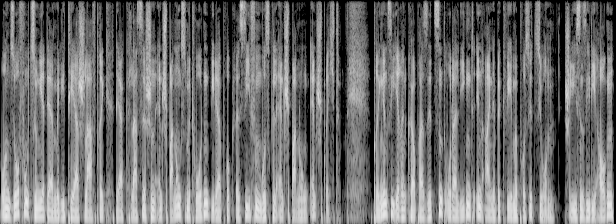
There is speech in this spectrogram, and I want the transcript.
Und so funktioniert der Militärschlaftrick der klassischen Entspannungsmethoden wie der progressiven Muskelentspannung entspricht. Bringen Sie Ihren Körper sitzend oder liegend in eine bequeme Position. Schließen Sie die Augen,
